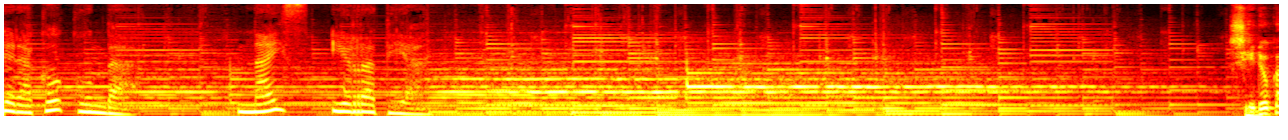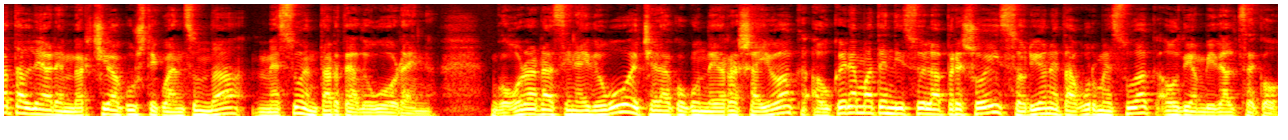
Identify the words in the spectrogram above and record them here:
Etxerako kunda. Naiz irratian. Siroka taldearen bertsio akustikoa entzun da, mezuen tartea dugu orain. Gogorarazi nahi dugu etxerako kunde errasaioak aukera ematen dizuela presoei zorion eta gur mezuak audioan bidaltzeko.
